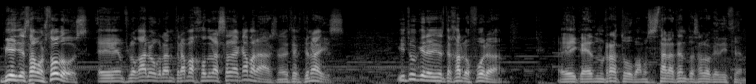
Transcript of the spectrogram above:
Bien, ya estamos todos. En Flogaro, gran trabajo de la sala de cámaras, no decepcionáis. Y tú quieres dejarlo fuera. Eh, callad un rato, vamos a estar atentos a lo que dicen.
